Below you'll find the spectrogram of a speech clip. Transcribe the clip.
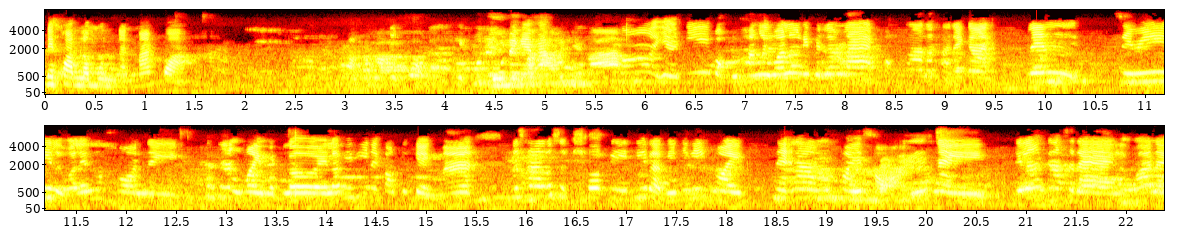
ในความละมุนนั้นมากกว่าอีกคนนึงเป็นไงบ้างเป็นไงบ้างก็อย่างที่บอกทุกครั้งเลยว่าเรื่องนี้เป็นเรื่องแรกของพานะคะในการเล่น ซีรีส์หรือว่าเล่นละครในทุกอย่างใหม่หมดเลย แล้วพี่ๆในกองคือเก่งมากแล้วชารู้สึกโชคดีที่แบบมีพี่ๆคอยแนะนำคอยสอนในในเรื่องการแสดงหรือว่าใน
